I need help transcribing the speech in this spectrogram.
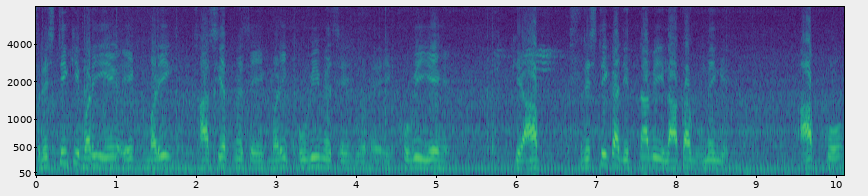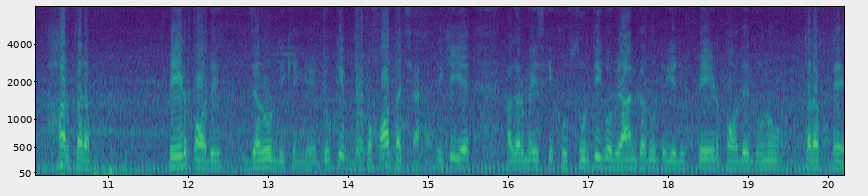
सृष्टि की बड़ी ये, एक बड़ी खासियत में से, एक बड़ी खूबी में से जो है, एक खूबी ये है कि आप सृष्टि का जितना भी इलाका घूमेंगे आपको हर तरफ़ पेड़ पौधे ज़रूर दिखेंगे, जो कि बहुत अच्छा है। देखिए ये, अगर मैं इसकी खूबसूरती को बयान करूँ तो ये जो पेड़ पौधे दोनों तरफ़ है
